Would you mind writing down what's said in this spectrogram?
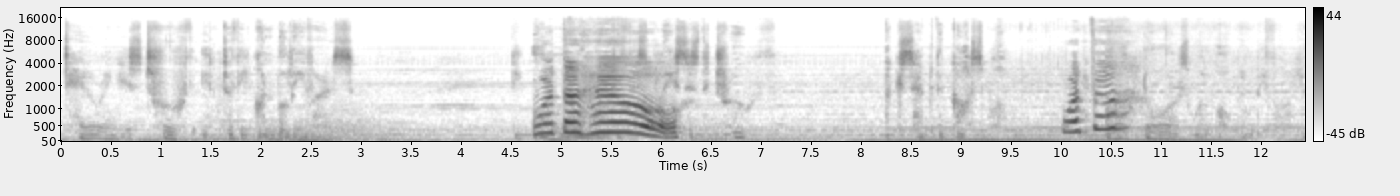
tearing his truth into the unbelievers. The What the way out of hell? This place is the truth. Accept the gospel. What the? All doors will open before you.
